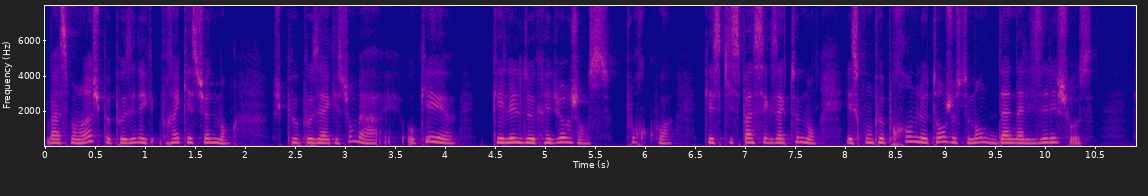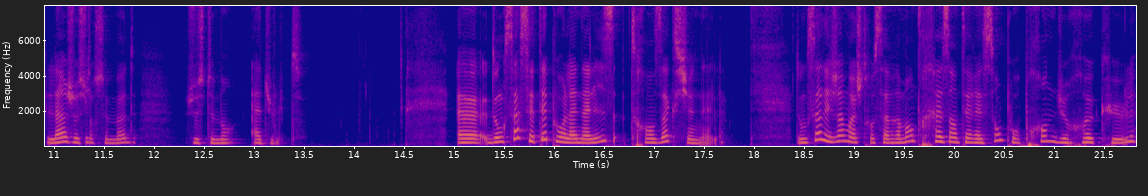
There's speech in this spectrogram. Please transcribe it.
bah à ce moment-là, je peux poser des vrais questionnements. Je peux poser la question, bah ok, euh, quel est le degré d'urgence? Pourquoi? Qu'est-ce qui se passe exactement? Est-ce qu'on peut prendre le temps justement d'analyser les choses? Là, je suis sur ce mode justement adulte. donc ça, c'était pour l'analyse transactionnelle. Donc ça déjà, moi je trouve ça vraiment très intéressant pour prendre du recul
